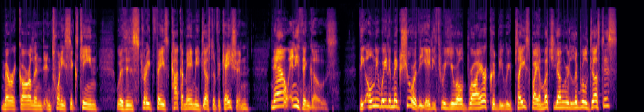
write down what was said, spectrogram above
Merrick Garland, in 2016 with his straight faced cockamamie justification. Now anything goes. The only way to make sure the 83 year old Breyer could be replaced by a much younger liberal justice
